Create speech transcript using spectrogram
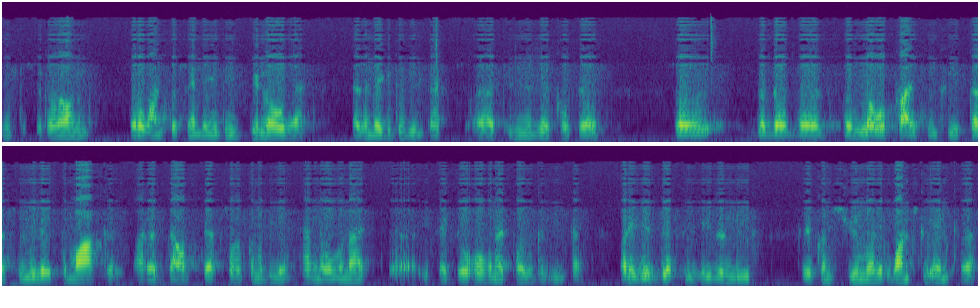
seems to sit around sort of 1%. Anything below that has a negative impact uh, to new vehicle sales. So the, the, the, the, lower price increase does stimulate the market. but I doubt that's sort of going to be have an overnight uh, effect or overnight positive impact. But it is definitely relief to a consumer that wants to enter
